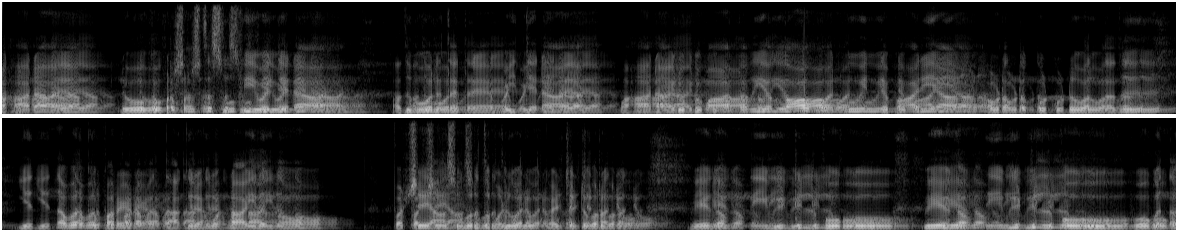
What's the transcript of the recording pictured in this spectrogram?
മഹാനായ ലോക പ്രശസ്ത സൂഫി വൈദ്യനായ അതുപോലെ തന്നെ വൈദ്യനായ മഹാനായ അൻഹുവിന്റെ ഭാര്യയാണ് അവിടെ അവിടെ കൊണ്ടുവന്നത് എന്ന് അവർ പറയണമെന്ന് ആഗ്രഹമുണ്ടായിരുന്നു. പക്ഷേ ആ സുഹൃത്ത് മുഴുവനും കഴിച്ചിട്ട് പറഞ്ഞു വേഗം നീ വീട്ടിൽ പോകൂ വേഗം നീ വീട്ടിൽ പോകൂ പോകുന്ന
